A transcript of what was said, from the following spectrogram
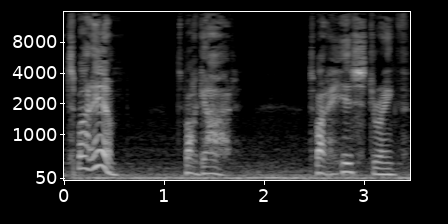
It's about Him. It's about God. It's about His strength.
